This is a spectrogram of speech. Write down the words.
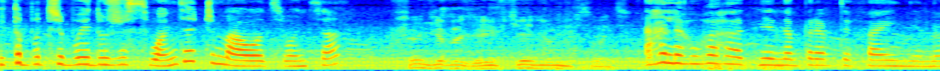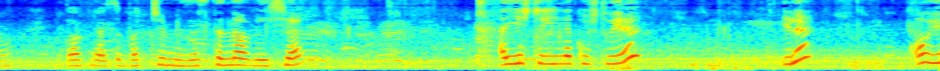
I to potrzebuje dużo słońca, czy mało słońca? Wszędzie będzie, i w cieniu, i w słońcu. Ale ładnie, naprawdę fajnie, no. Dobra, zobaczymy, zastanowię się. A jeszcze ile kosztuje? Ile? O Jezu.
